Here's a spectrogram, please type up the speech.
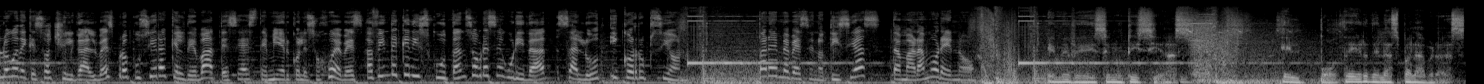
Luego de que Xochil Gálvez propusiera que el debate sea este miércoles o jueves a fin de que discutan sobre seguridad, salud y corrupción. Para MBS Noticias, Tamara Moreno. MBS Noticias. El poder de las palabras.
